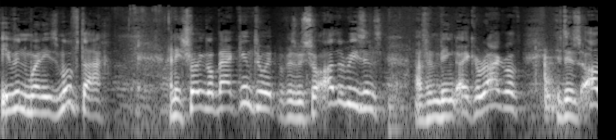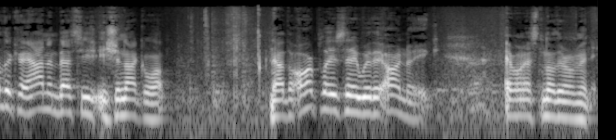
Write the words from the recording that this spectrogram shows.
Even when he's muftach, and he's sure to go back into it because we saw other reasons of him being Eikaragrov. If there's other Kahanim best, he, he, should not go up. Now there are places today where they are Noig. Everyone has to know their own minig.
